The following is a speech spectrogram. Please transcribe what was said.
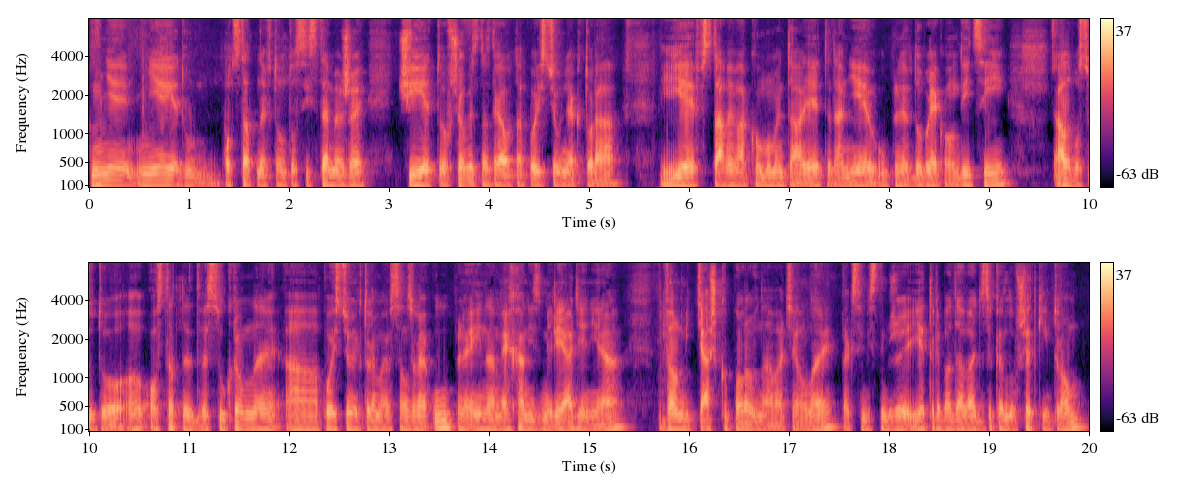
Mne nie je podstatné v tomto systéme, že či je to Všeobecná zdravotná poisťovňa, ktorá je v stave, ako momentálne je, teda nie je úplne v dobrej kondícii, alebo sú to ostatné dve súkromné poisťovne, ktoré majú samozrejme úplne iné mechanizmy riadenia, veľmi ťažko porovnávateľné, tak si myslím, že je treba dávať zrkadlo všetkým trom.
